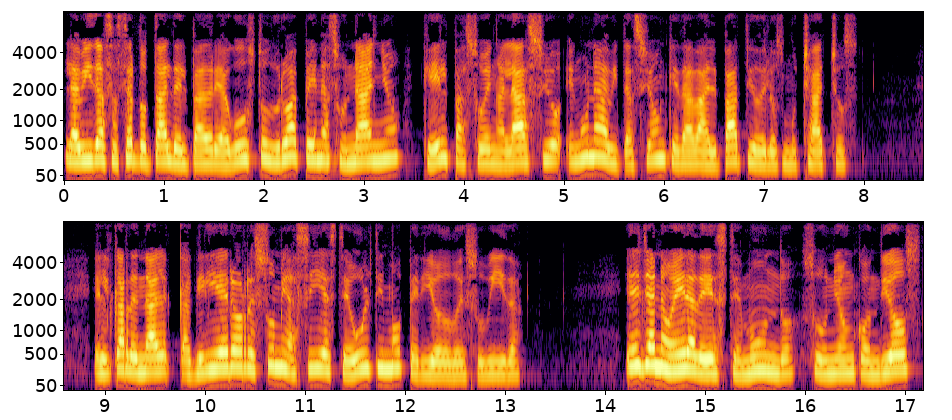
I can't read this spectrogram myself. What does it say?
La vida sacerdotal del padre Augusto duró apenas un año que él pasó en Alacio en una habitación que daba al patio de los muchachos. El cardenal Cagliero resume así este último periodo de su vida. Él ya no era de este mundo, su unión con Dios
